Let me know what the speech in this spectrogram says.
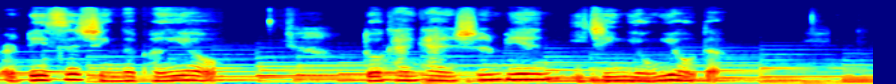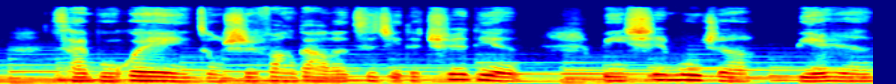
而第四型的朋友，多看看身边已经拥有的。才不会总是放大了自己的缺点，并羡慕着别人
